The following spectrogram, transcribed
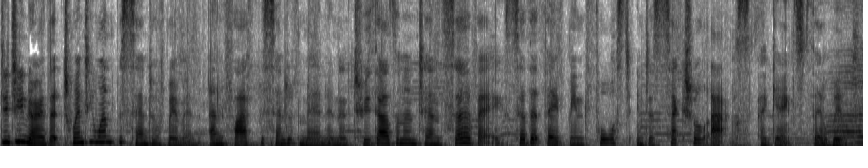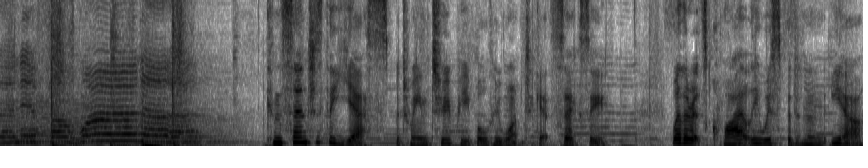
Did you know that 21% of women and 5% of men in a 2010 survey said that they've been forced into sexual acts against their will? Consent is the yes between two people who want to get sexy. Whether it's quietly whispered in an ear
